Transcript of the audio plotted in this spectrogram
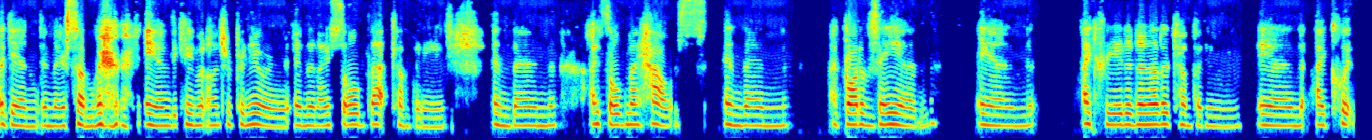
again in there somewhere and became an entrepreneur. And then I sold that company. And then I sold my house. And then I bought a van and I created another company and I quit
